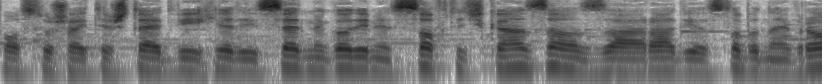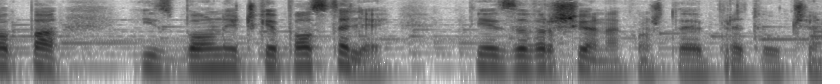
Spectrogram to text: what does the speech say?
Poslušajte šta je 2007. godine Softić kazao za Radio Slobodna Evropa iz bolničke postelje, gdje je završio nakon što je pretučen.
